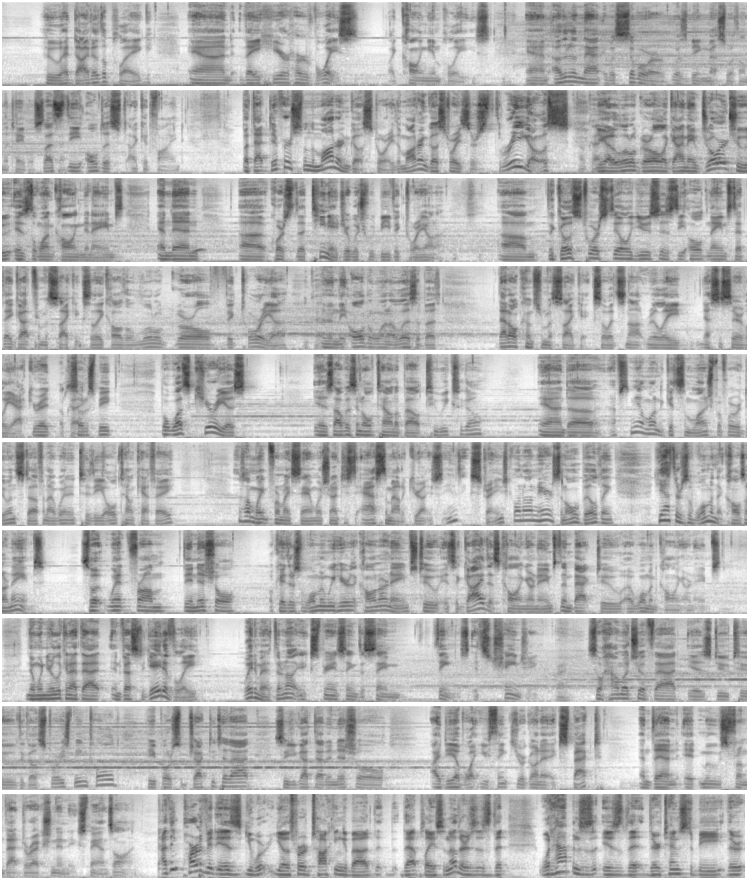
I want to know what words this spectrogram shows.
who had died of the plague, and they hear her voice like calling the employees. And other than that, it was silverware was being messed with on the table. So that's the oldest I could find. But that differs from the modern ghost story. The modern ghost stories, there's three ghosts. Okay. You got a little girl, a guy named George, who is the one calling the names, and then, uh, of course, the teenager, which would be Victoriana. Um, the ghost tour still uses the old names that they got from a psychic, so they call the little girl Victoria, Okay. and then the older one Elizabeth. That all comes from a psychic, so it's not really necessarily accurate, Okay. so to speak. But what's curious is I was in Old Town about two weeks ago, and uh, I was, you know, wanted to get some lunch before we were doing stuff, and I went into the Old Town Cafe. So I'm waiting for my sandwich, and I just asked them out of curiosity, "Is anything strange going on here? It's an old building. Yeah, there's a woman that calls our names. So it went from the initial, okay, there's a woman we hear that calling our names, to it's a guy that's calling our names, then back to a woman calling our names. Then when you're looking at that investigatively, wait a minute, they're not experiencing the same things. It's changing. Right. So how much of that is due to the ghost stories being told? People are subjected to that. So you got that initial idea of what you think you're going to expect, and then it moves from that direction and expands on. I think part of it is you were you know sort of talking about th- that place and others is that what happens is, is that there tends to be there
